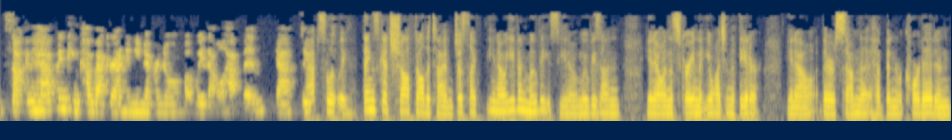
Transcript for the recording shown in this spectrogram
it's not going to happen can come back around and you never know in what way that will happen. Yeah. So Absolutely. Things get shelved all the time, just like, you know, even movies, you know, movies on, you know, on the screen that you watch in the theater. You know, there's some that have been recorded and,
